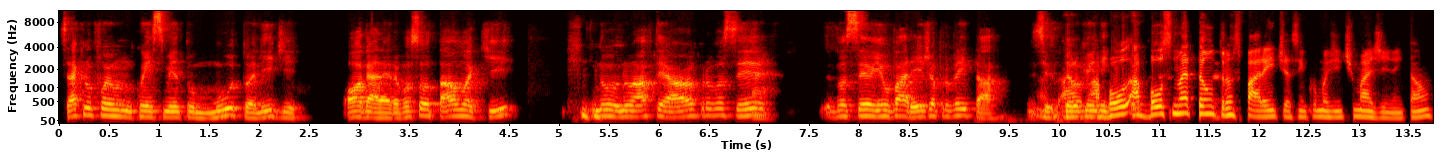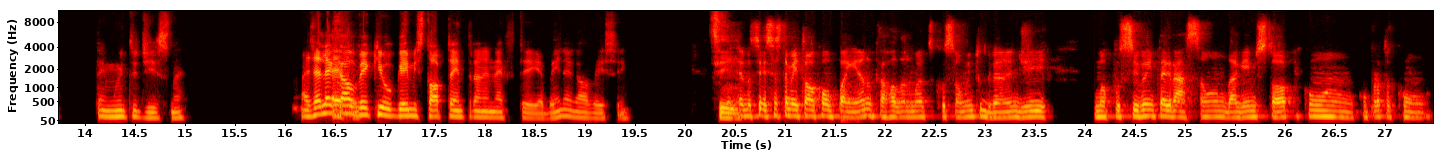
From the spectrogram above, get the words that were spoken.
será que não foi um conhecimento mútuo ali de, ó, oh, galera, vou soltar uma aqui no, no After Hour para você, é. você e o varejo aproveitar. A, pelo que a, bolsa, a bolsa não é tão transparente assim como a gente imagina, então tem muito disso, né? Mas é legal é, ver que o GameStop tá entrando em NFT, é bem legal ver isso aí. Sim. Eu não sei se vocês também estão acompanhando, está rolando uma discussão muito grande, uma possível integração da GameStop com, com, com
